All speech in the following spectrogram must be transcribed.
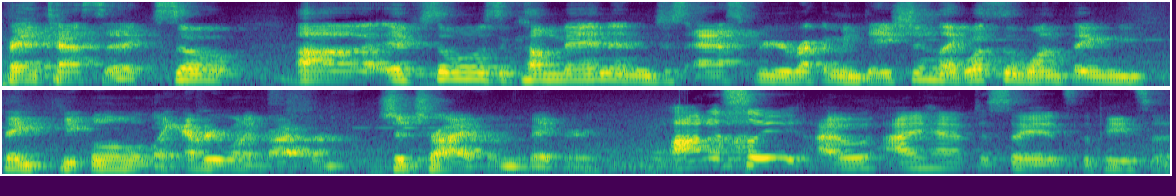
Fantastic. So uh, if someone was to come in and just ask for your recommendation, like what's the one thing you think people, like everyone in Rockford, should try from the bakery? Honestly, I, I have to say it's the pizza.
